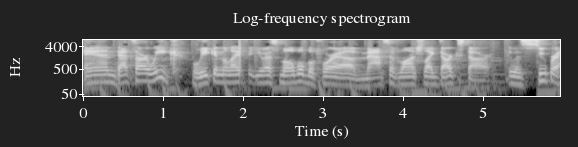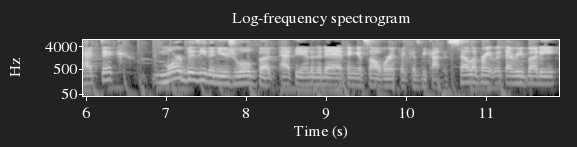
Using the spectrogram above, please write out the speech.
And that's our week. Week in the life at US Mobile before a massive launch like Darkstar. It was super hectic, more busy than usual, but at the end of the day, I think it's all worth it because we got to celebrate with everybody,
